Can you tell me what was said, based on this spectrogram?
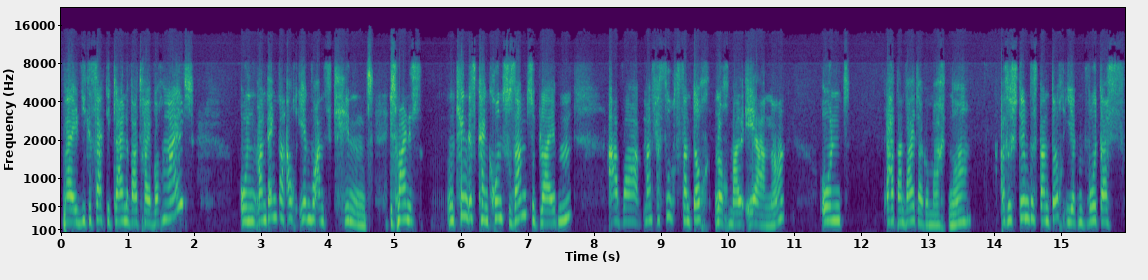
weil, wie gesagt, die Kleine war drei Wochen alt. Und man denkt dann auch irgendwo ans Kind. Ich meine, es, ein Kind ist kein Grund, zusammen zu bleiben, aber man versucht es dann doch noch mal eher. Ne? Und er hat dann weitergemacht. Ne? Also stimmt es dann doch irgendwo, dass,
